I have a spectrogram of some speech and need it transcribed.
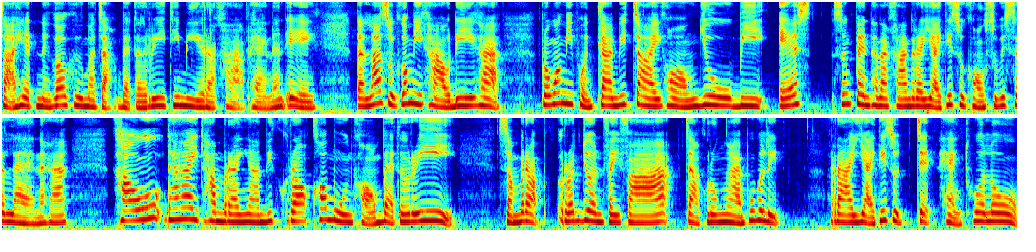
สาเหตุหนึ่งก็คือมาจากแบตเตอรี่ที่มีราคาแพงนั่นเอง แต่ล่าสุดก็มีข่าวดีค่ะ เพราะว่ามีผลการวิจัยของ UBS ซึ่งเป็นธนาคารรายใหญ่ที่สุดของสวิตเซอร์แลนด์นะคะ เขาได้ทำรายงานวิเคราะห์ข้อมูลของแบตเตอรี่สำหรับรถยนต์ไฟฟ้าจากโรงงานผู้ผลิต รายใหญ่ที่สุด 7 แห่งทั่วโลก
